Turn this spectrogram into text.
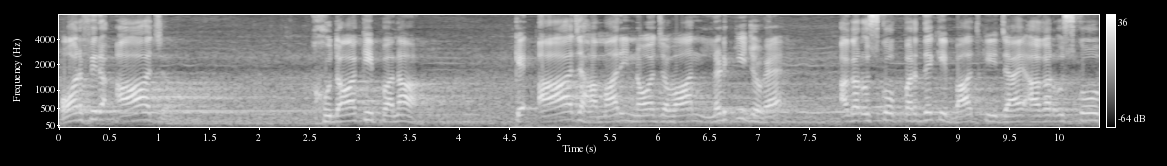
اور پھر آج خدا کی پناہ کہ آج ہماری نوجوان لڑکی جو ہے، اگر اس کو پردے کی بات کی جائے، اگر اس کو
